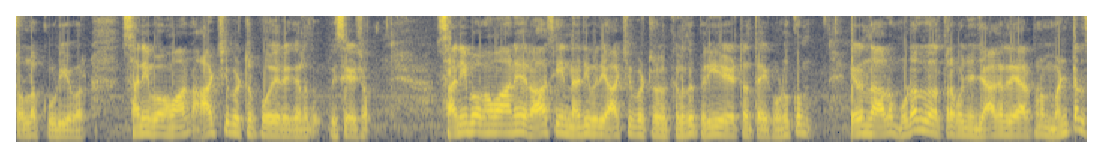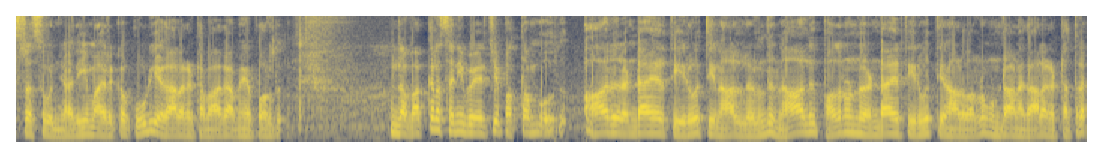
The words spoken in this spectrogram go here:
சொல்லக்கூடியவர் சனி பகவான் ஆட்சி பெற்று போயிருக்கிறது விசேஷம். சனி பகவானே ராசியின் அதிபதி ஆட்சி பெற்றிருக்கிறது பெரிய ஏற்றத்தை கொடுக்கும். இருந்தாலும் உடல் நலத்தில் கொஞ்சம் ஜாகிரதையாக இருக்கணும். மென்டல் ஸ்ட்ரெஸ் கொஞ்சம் அதிகமாக இருக்கக்கூடிய காலகட்டமாக அமைய போகிறது இந்த வக்கர சனி பயிற்சி பத்தொம்போது ஆறு ரெண்டாயிரத்தி இருபத்தி நாலுலேருந்து நாலு பதினொன்று ரெண்டாயிரத்தி இருபத்தி நாலு வரலும் உண்டான காலகட்டத்தில்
